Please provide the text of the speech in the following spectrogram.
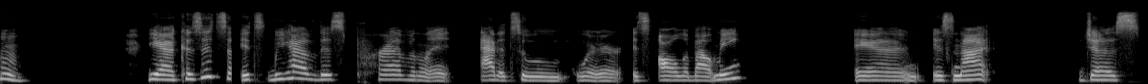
Hmm. Yeah, because it's it's we have this prevalent attitude where it's all about me, and it's not just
